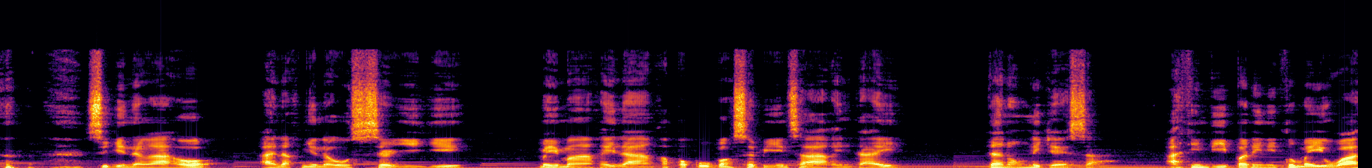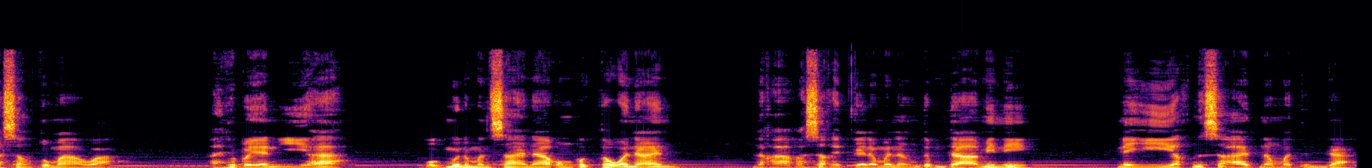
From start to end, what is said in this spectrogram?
Sige na nga ho, anak niyo na ho si Sir Iggy. May mga kailangan ka pa po bang sabihin sa akin, Tay? Tanong ni Jessa, at hindi pa rin ito maiwasang tumawa. Ano ba yan, Iha? Huwag mo naman sana akong pagtawanan. Nakakasakit ka naman ng damdamin eh. Naiiyak na saad ng matanda.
